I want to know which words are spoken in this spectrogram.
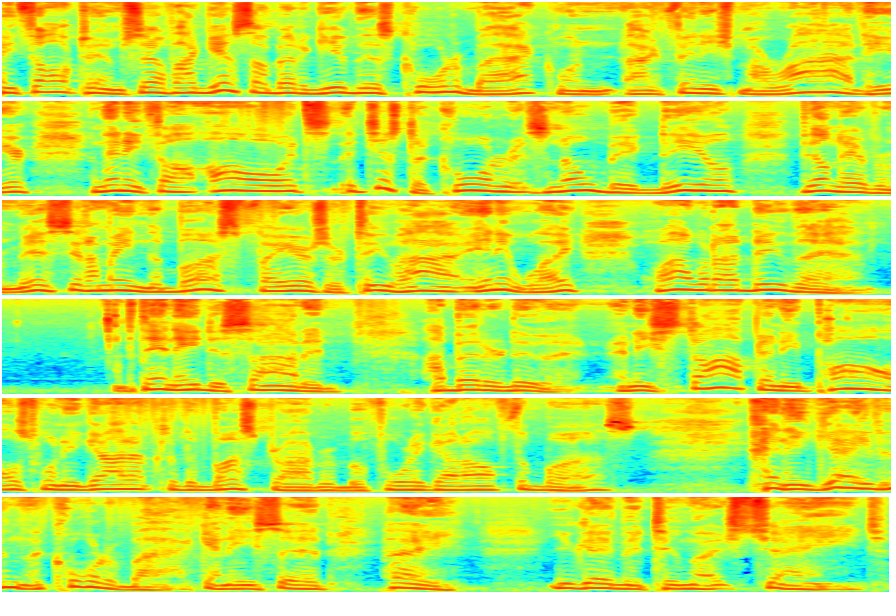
he thought to himself, I guess I better give this quarterback when I finish my ride here. And then he thought, oh, it's, it's just a quarter. It's no big deal. They'll never miss it. I mean, the bus fares are too high anyway. Why would I do that? But then he decided, I better do it. And he stopped and he paused when he got up to the bus driver before he got off the bus. And he gave him the quarterback. And he said, Hey, you gave me too much change.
